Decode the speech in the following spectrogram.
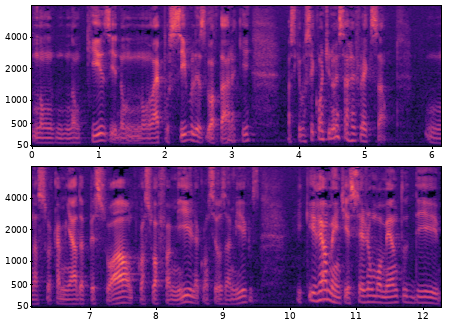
não, não quis e não, não é possível esgotar aqui, mas que você continue essa reflexão na sua caminhada pessoal, com a sua família, com seus amigos, e que realmente esse seja um momento de,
